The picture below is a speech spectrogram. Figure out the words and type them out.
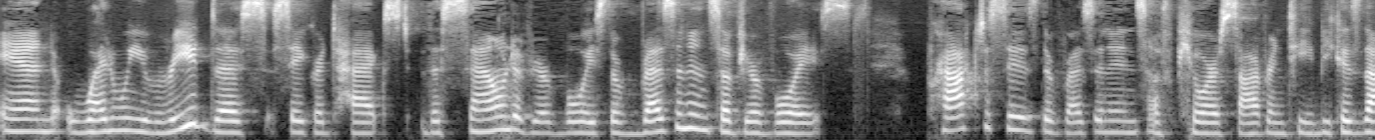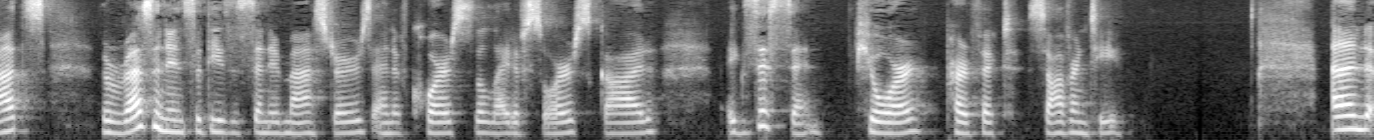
And when we read this sacred text, the sound of your voice, the resonance of your voice, practices the resonance of pure sovereignty because that's the resonance that these ascended masters and, of course, the light of source, God, exists in pure, perfect sovereignty. And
